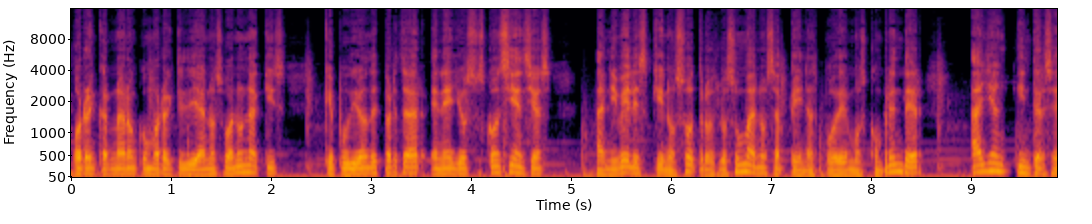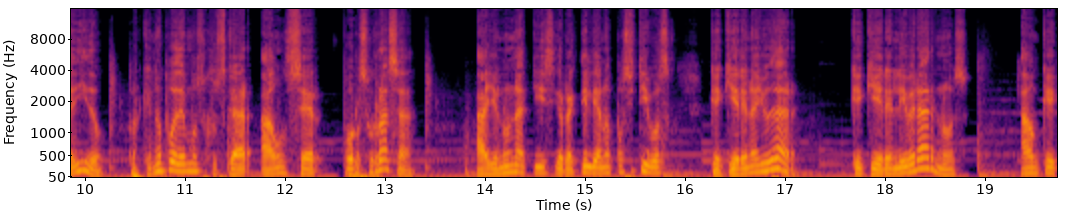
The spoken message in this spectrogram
o reencarnaron como reptilianos o anunnakis que pudieron despertar en ellos sus conciencias a niveles que nosotros los humanos apenas podemos comprender, hayan intercedido, porque no podemos juzgar a un ser por su raza. Hay anunnakis y reptilianos positivos que quieren ayudar, que quieren liberarnos, aunque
